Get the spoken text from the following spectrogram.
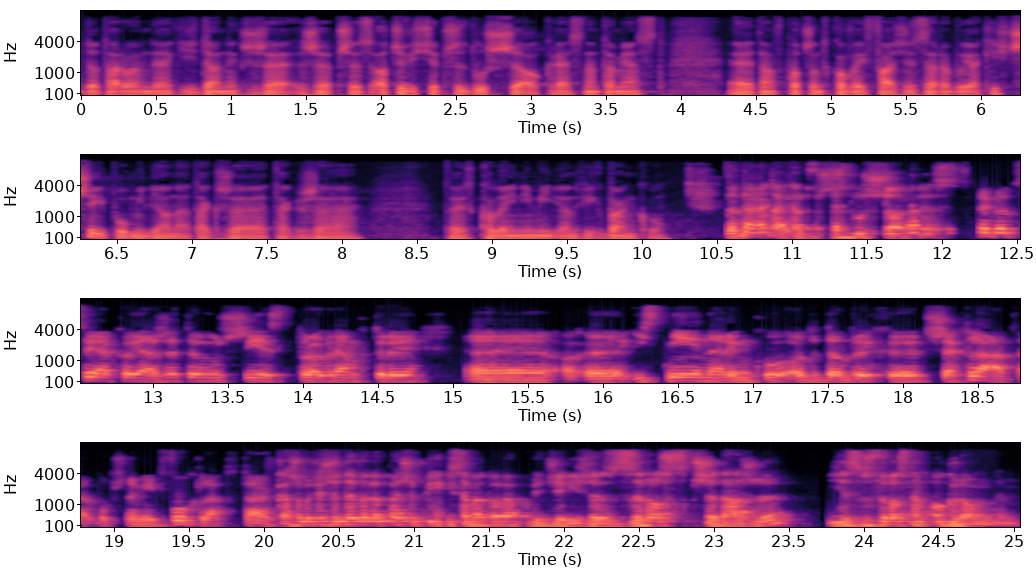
dotarłem do jakichś danych, że, że przez, oczywiście przez dłuższy okres, natomiast e, tam w początkowej fazie zarobił jakieś 3,5 miliona, także, także to jest kolejny milion w ich banku. No tak, no tak ale przez dłuższy okres. Z tego co ja kojarzę, to już jest program, który e, e, istnieje na rynku od dobrych e, trzech lat, albo przynajmniej dwóch lat. Tak? W każdym razie deweloperzy Pixamatora powiedzieli, że wzrost sprzedaży jest wzrostem ogromnym.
